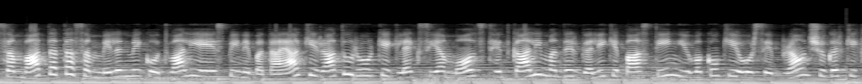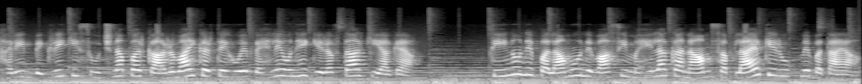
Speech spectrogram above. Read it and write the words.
संवाददाता सम्मेलन में कोतवाली एएसपी ने बताया कि रातू रोड के ग्लेक्सिया मॉल स्थित काली मंदिर गली के पास तीन युवकों की ओर से ब्राउन शुगर की खरीद बिक्री की सूचना पर कार्रवाई करते हुए पहले उन्हें गिरफ़्तार किया गया। तीनों ने पलामू निवासी महिला का नाम सप्लायर के रूप में बताया।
